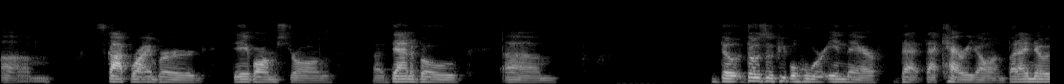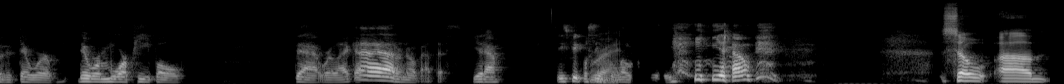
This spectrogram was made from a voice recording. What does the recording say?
um, Scott Breinberg, Dave Armstrong, uh, Dana Bove. Um, th- those are the people who were in there that that carried on. But I know that there were there were more people that were like, ah, I don't know about this. You know, these people seem right. a little crazy. you know. So, um,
